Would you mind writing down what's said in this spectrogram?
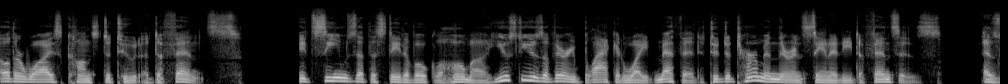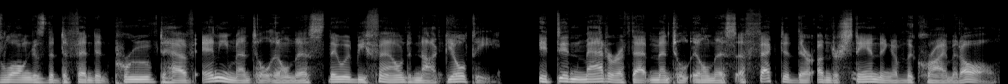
otherwise constitute a defense. It seems that the state of Oklahoma used to use a very black and white method to determine their insanity defenses. As long as the defendant proved to have any mental illness, they would be found not guilty. It didn't matter if that mental illness affected their understanding of the crime at all.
